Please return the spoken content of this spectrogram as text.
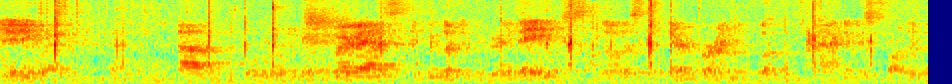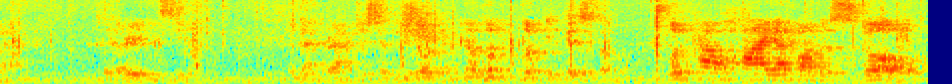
anyway. Um, whereas, if we look at the great apes, notice that their foramen hook magnum is farther back. So there you can see it. And that graph just simply showed that. Now look, look at this though. Look how high up on the skull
